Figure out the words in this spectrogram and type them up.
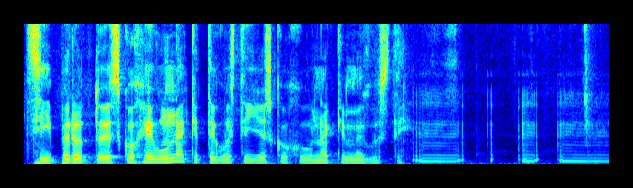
Sí, pero tú escoge una que te guste y yo escojo una que me guste. Mm, mm, mm.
